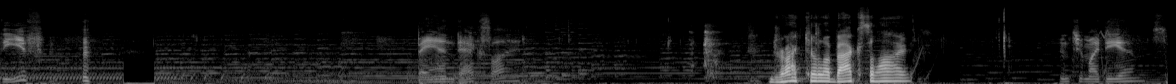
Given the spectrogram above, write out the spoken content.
thief. Ban backslide. Dracula backslide. into my DMs.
